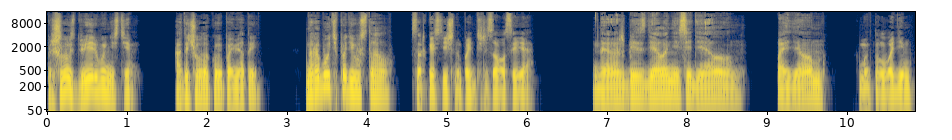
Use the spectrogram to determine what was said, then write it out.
Пришлось дверь вынести. А ты чего такой помятый? На работе поди устал», — саркастично поинтересовался я. «Да уж без дела не сидел. Пойдем», — хмыкнул Вадим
